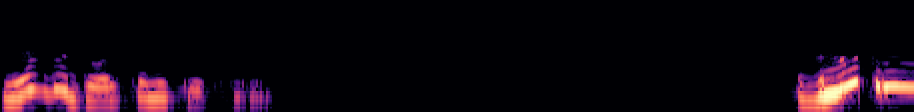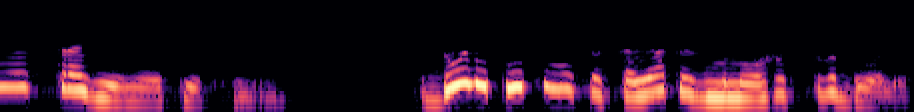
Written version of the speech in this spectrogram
между дольками печени. Внутреннее строение печени. Доли печени состоят из множества долек.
